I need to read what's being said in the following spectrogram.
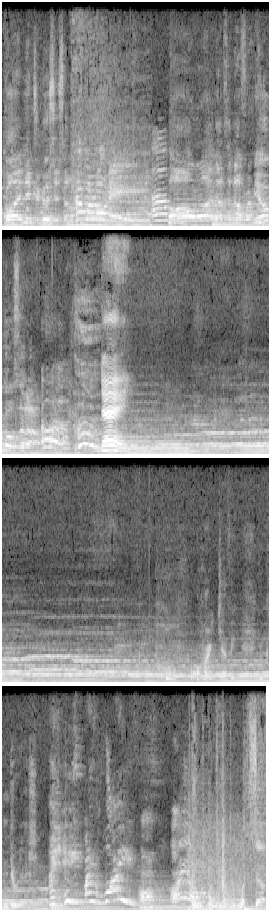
Go ahead and introduce yourself. Pepperoni. Um. Alright, that's enough from you. Go sit down. Dang. Alright, Jeffy, you can do this. I hate my life. Um, I am. What's up,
